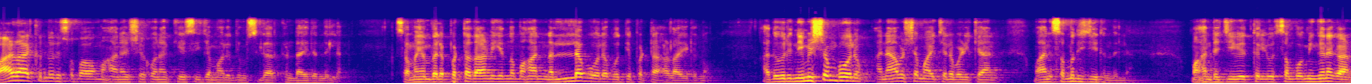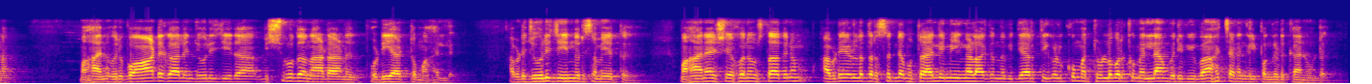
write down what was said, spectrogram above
പാഴാക്കുന്ന ഒരു സ്വഭാവം മഹാനായ ഷെഹോന കെ സി ജമാലുദ്ദീൻ മുസ്ലിയാർക്ക് ഉണ്ടായിരുന്നില്ല സമയം വിലപ്പെട്ടതാണ് എന്ന് മഹാൻ നല്ലപോലെ ബോധ്യപ്പെട്ട ആളായിരുന്നു. അത് ഒരു നിമിഷം പോലും അനാവശ്യമായി ചെലവഴിക്കാൻ മഹാൻ സമ്മതിച്ചിരുന്നില്ല. മഹാന്റെ ജീവിതത്തിൽ ഒരു സംഭവം ഇങ്ങനെ കാണാം. മഹാൻ ഒരുപാട് കാലം ജോലി ചെയ്ത വിശ്രുത നാടാണ് പൊടിയാട്ട് മഹൽ അവിടെ ജോലി ചെയ്യുന്ന ഒരു സമയത്ത് മഹാനായ ഷെഹുന ഉസ്താദിനും അവിടെയുള്ള ദർശന്റെ മുത്താലിമീങ്ങളാകുന്ന വിദ്യാർത്ഥികൾക്കും മറ്റുള്ളവർക്കും എല്ലാം ഒരു വിവാഹ ചടങ്ങിൽ പങ്കെടുക്കാനുണ്ട്.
